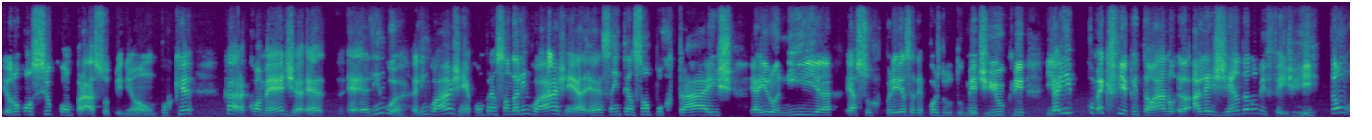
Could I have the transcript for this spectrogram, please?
eu não consigo comprar a sua opinião, porque, cara, comédia é, é, é língua, é linguagem, é compreensão da linguagem, é, é, essa intenção por trás, é a ironia, é a surpresa depois do, do medíocre. E aí, como é que fica então? Ah, no, a legenda não me fez rir. Então,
